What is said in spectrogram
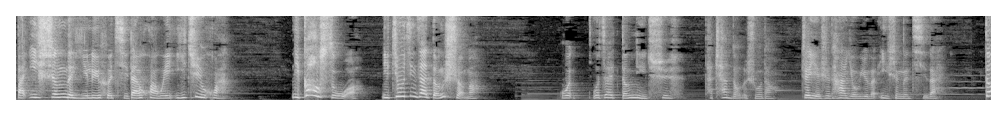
把一生的疑虑和期待化为一句话：“ 你告诉我，你究竟在等什么？”我我在等你去，他颤抖的说道。这也是他犹豫了一生的期待。等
